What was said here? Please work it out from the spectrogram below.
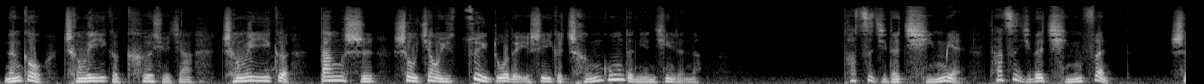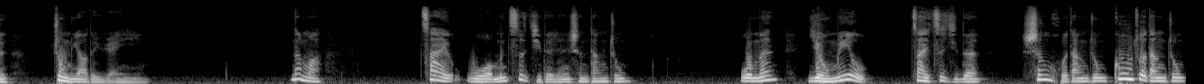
能够成为一个科学家，成为一个。当时受教育最多的，也是一个成功的年轻人呢。他自己的勤勉，他自己的勤奋，是重要的原因。那么，在我们自己的人生当中，我们有没有在自己的生活当中、工作当中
